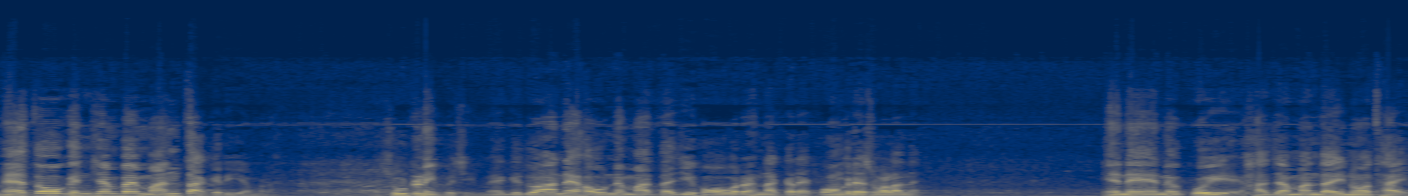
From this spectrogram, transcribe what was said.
મેં તો ઘનશ્યામભાઈ માનતા કરી હમણાં. ચૂંટણી પછી. મેં કીધું, આને હવને માતાજી સો વર્ષના કરે કોંગ્રેસ વાળાને એને એને કોઈ હાજા માંદાઈ ન થાય.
